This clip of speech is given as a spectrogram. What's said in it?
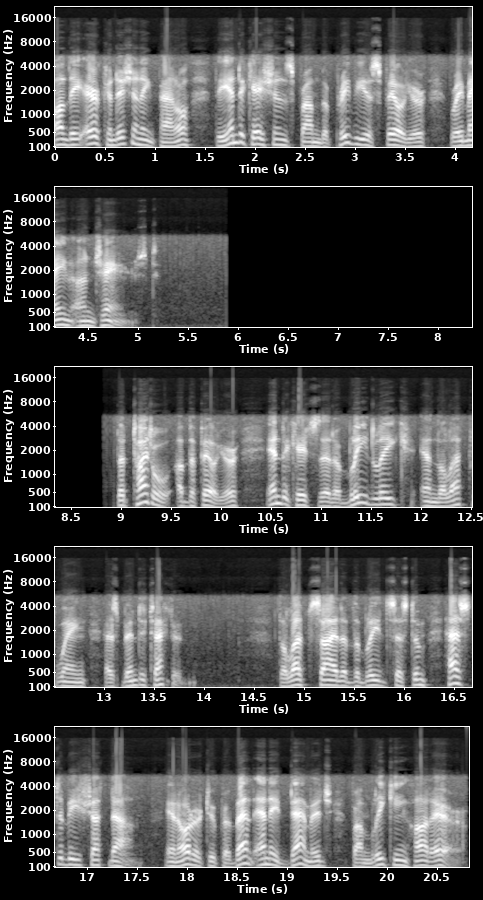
On the air conditioning panel, the indications from the previous failure remain unchanged. The title of the failure indicates that a bleed leak in the left wing has been detected. The left side of the bleed system has to be shut down in order to prevent any damage from leaking hot air.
